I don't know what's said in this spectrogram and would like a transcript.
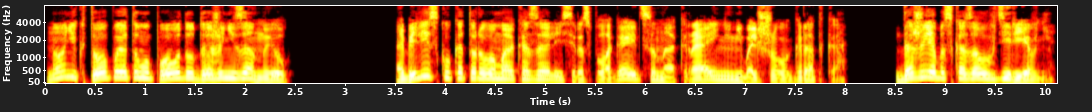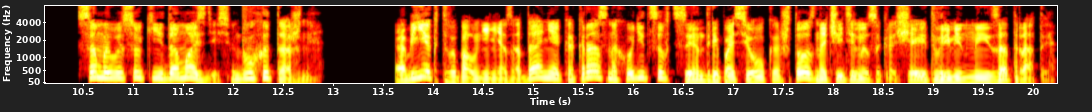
но никто по этому поводу даже не заныл. Обелиск, у которого мы оказались, располагается на окраине небольшого городка. Даже, я бы сказал, в деревне. Самые высокие дома здесь двухэтажные. Объект выполнения задания как раз находится в центре поселка, что значительно сокращает временные затраты.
